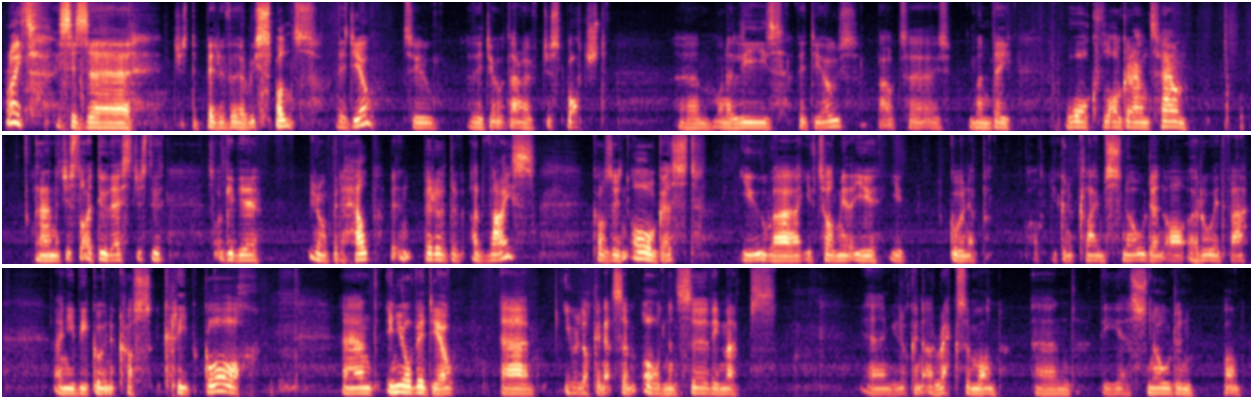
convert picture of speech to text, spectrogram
Right, this is uh, just a bit of a response video to a video that I've just watched. Um, one of Lee's videos about uh, his Monday walk vlog around town. And I just thought I'd do this just to sort of give you, you know, a bit of help, a bit, bit of advice. Because in August, you uh, you've told me that you you're going up, well, you're going to climb Snowdon or Yr and you'll be going across Crib Goch. And in your video, um, you were looking at some Ordnance Survey maps. Um, you're looking at a Wrexham one and the uh, Snowdon one.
